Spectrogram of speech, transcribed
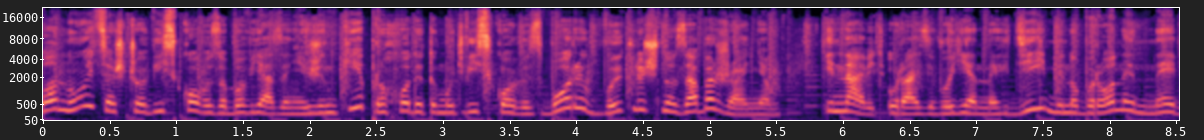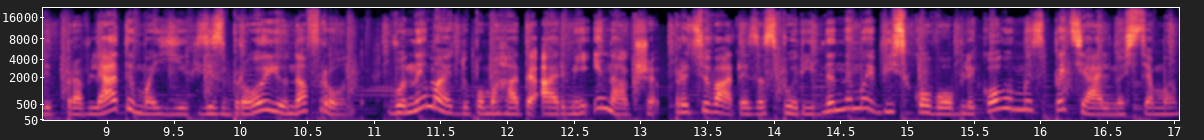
Планується, що військовозобов'язані жінки проходитимуть військові збори виключно за бажанням, і навіть у разі воєнних дій Міноборони не відправлятиме їх зі зброєю на фронт. Вони мають допомагати армії інакше працювати за спорідненими військово-обліковими спеціальностями.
